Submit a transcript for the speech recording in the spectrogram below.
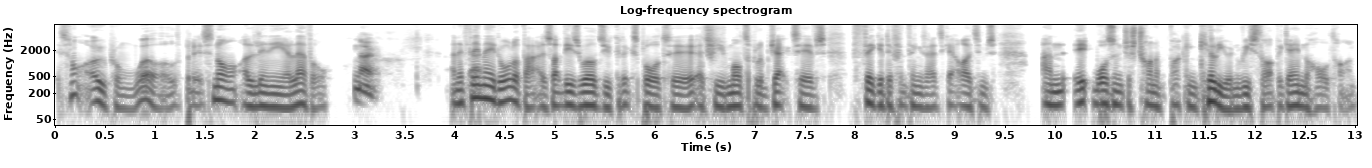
it's not open world, but it's not a linear level. No, And if they made all of that as like these worlds you could explore to achieve multiple objectives, figure different things out to get items, and it wasn't just trying to fucking kill you and restart the game the whole time.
